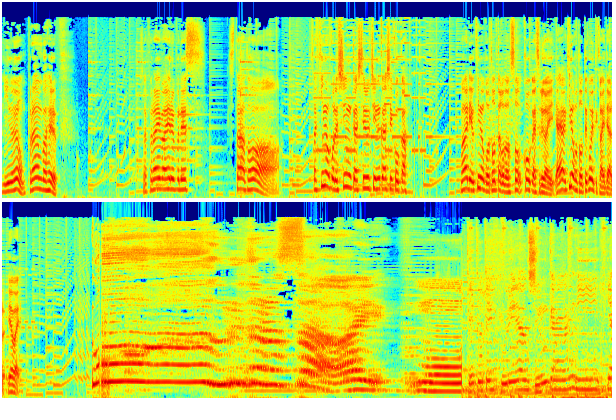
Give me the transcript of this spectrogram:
2の4、プランバーヘルプ。さあ、フライバーヘルプです。スタートさあ、キノコで進化してるうちに抜かしていこうか。マリオキノコを取ったことをそ後悔するがいい。やばい、キノコ取ってこいって書いてある。やばい。うおーうるさい。もう。手と手触れ合う瞬間に優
